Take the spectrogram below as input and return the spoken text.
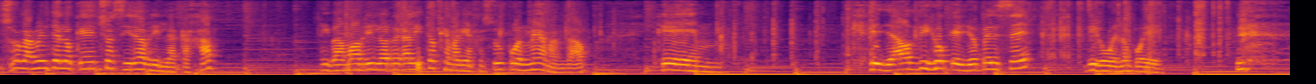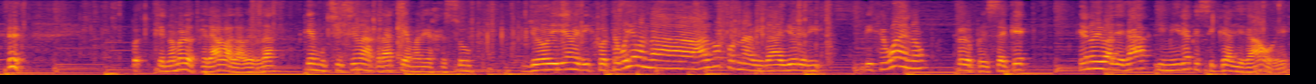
solamente lo que he hecho ha sido abrir la caja. Y vamos a abrir los regalitos que María Jesús pues me ha mandado. Que, que ya os digo que yo pensé, digo, bueno, pues Pues, que no me lo esperaba, la verdad. Que muchísimas gracias, María Jesús. Yo, ella me dijo, te voy a mandar algo por Navidad. Y yo le di, dije, bueno, pero pensé que, que no iba a llegar. Y mira que sí que ha llegado, ¿eh?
